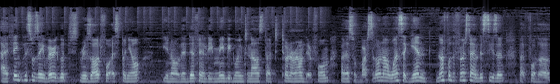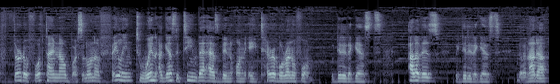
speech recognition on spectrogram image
I think this was a very good result for Espanyol you know, they're definitely maybe going to now start to turn around their form. But as for Barcelona, once again, not for the first time this season, but for the third or fourth time now, Barcelona failing to win against a team that has been on a terrible run of form. We did it against Alaves, we did it against Granada,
